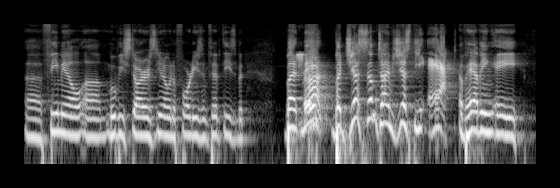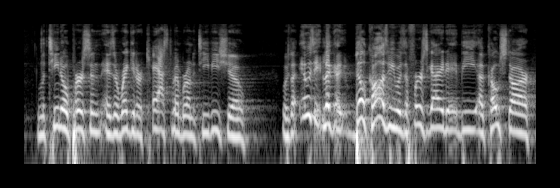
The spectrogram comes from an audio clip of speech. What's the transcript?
uh, female um, movie stars, you know, in the 40s and 50s. But but Sure. maybe, but just sometimes just the act of having a Latino person as a regular cast member on a TV show was like it was look uh, Bill Cosby was the first guy to be a co-star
